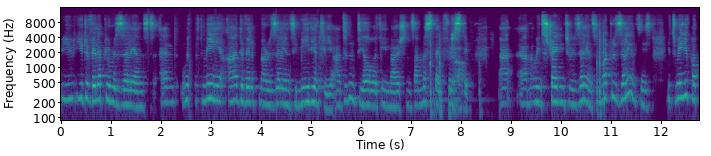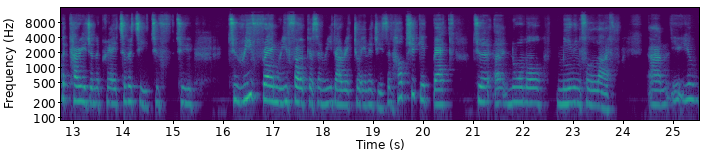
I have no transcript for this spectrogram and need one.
you, you develop your resilience. And with me, I developed my resilience immediately. I didn't deal with the emotions. I missed that first yeah. step. Uh, um, I went straight into resilience. And what resilience is, it's where you've got the courage and the creativity to, to, to reframe, refocus, and redirect your energies. It helps you get back to a, normal, meaningful life. Um, you, you,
